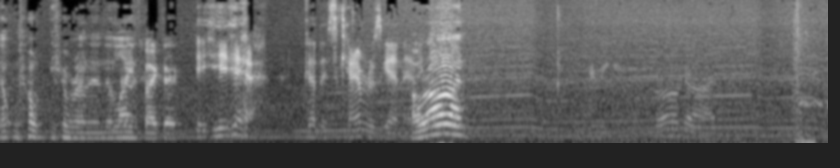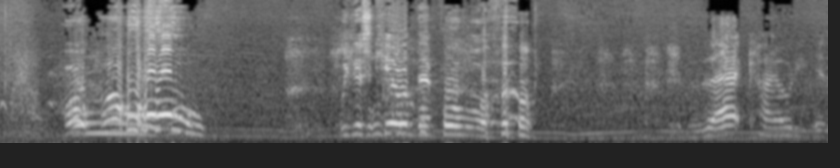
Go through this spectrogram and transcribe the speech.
Don't don't you run in the lanes back there. Yeah. God, this camera's getting heavy. Hold on. Here we go. Oh god. Oh, oh, We just killed that poor wolf. That coyote is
